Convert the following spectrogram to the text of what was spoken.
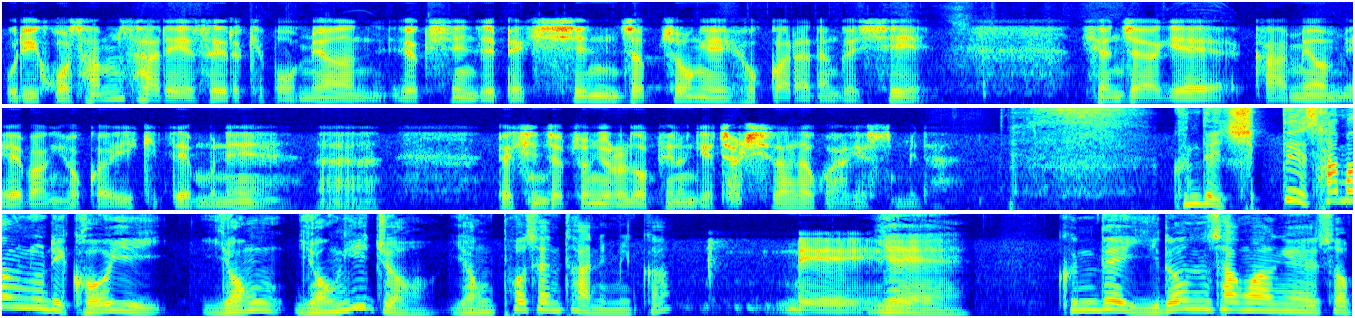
우리 고3 사례에서 이렇게 보면 역시 이제 백신 접종의 효과라는 것이 현저하게 감염 예방 효과가 있기 때문에 아, 백신 접종률을 높이는 게 절실하다고 하겠습니다. 근데 10대 사망률이 거의 0 0이죠. 0% 아닙니까? 네. 예. 근데 이런 상황에서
